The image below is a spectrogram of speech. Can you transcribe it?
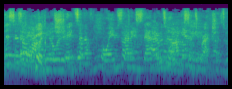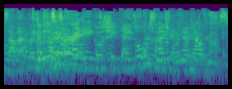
This is a line, Good. a straight set of points that extend in two opposite directions without. This is a right angle, an angle and now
